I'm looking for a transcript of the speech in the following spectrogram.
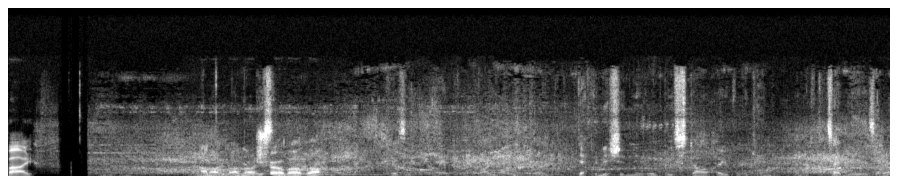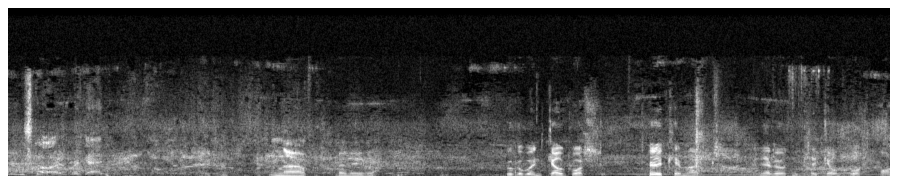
five. I'm, not, I'm not sure about that. Because yeah, by, by definition, it will be start over again. And after 10 years, oh, we'll start over again. No, me neither. Look at when Guild Wars 2 came out and everyone played Guild Wars 1.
